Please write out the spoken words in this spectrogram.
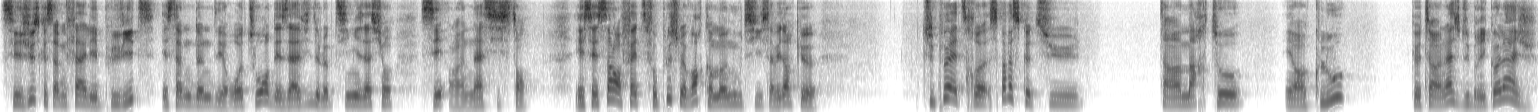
C'est juste que ça me fait aller plus vite et ça me donne des retours, des avis de l'optimisation. C'est un assistant. Et c'est ça, en fait, il faut plus le voir comme un outil. Ça veut dire que tu peux être. C'est pas parce que tu as un marteau et un clou que tu as un as du bricolage.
